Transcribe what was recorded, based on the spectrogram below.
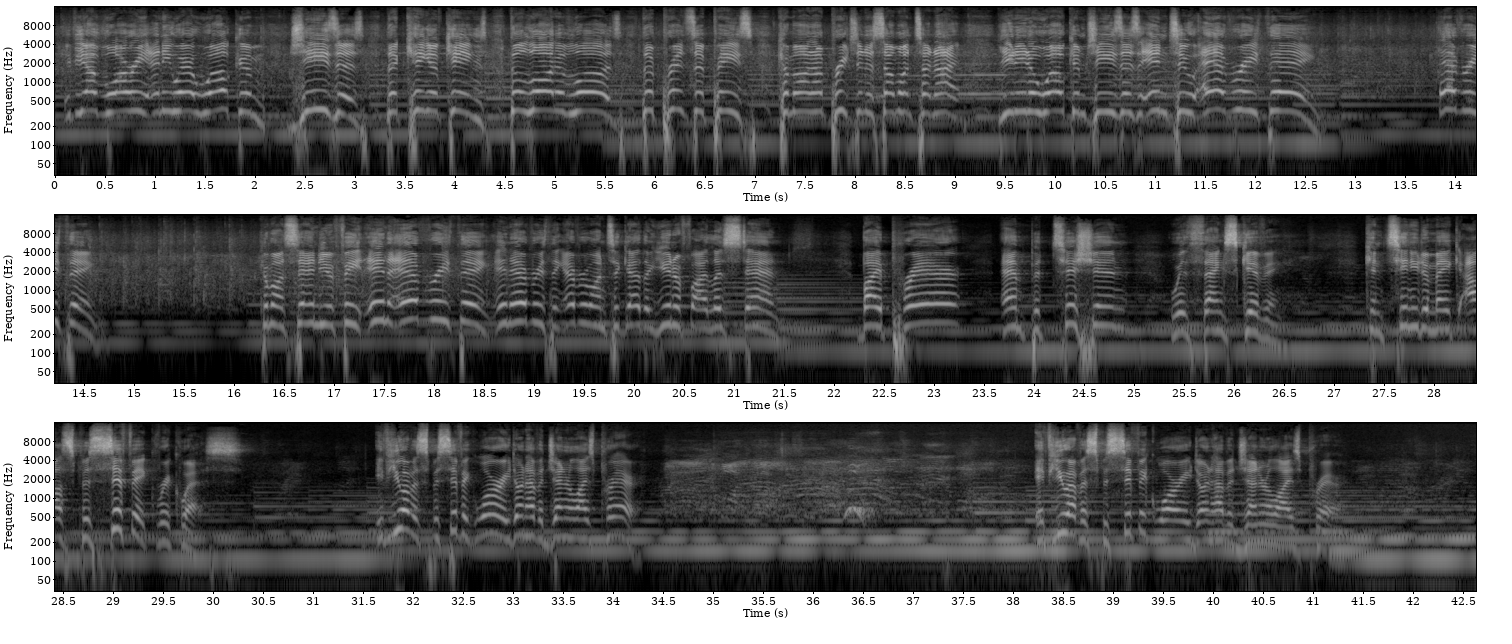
If you have worry anywhere, welcome Jesus, the King of Kings, the Lord of Lords, the Prince of Peace. Come on, I'm preaching to someone tonight. You need to welcome Jesus into everything. Everything. Come on, stand to your feet. In everything, in everything, everyone together, unified, let's stand. By prayer and petition with thanksgiving continue to make our specific requests. If you have a specific worry, don't have a generalized prayer. If you have a specific worry, don't have a generalized prayer.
